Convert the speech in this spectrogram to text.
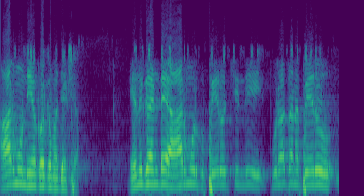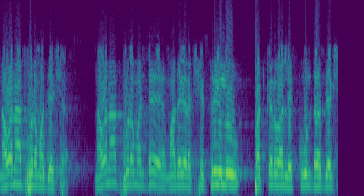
ఆర్మూర్ నియోజకవర్గం అధ్యక్ష. ఎందుకంటే ఆర్మూర్కు పేరు వచ్చింది పురాతన పేరు నవనాథపురం అధ్యక్ష. నవనాథ్పురం అంటే మా దగ్గర క్షత్రియులు పట్కర్ వాళ్ళు ఎక్కువ ఉంటారు అధ్యక్ష.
